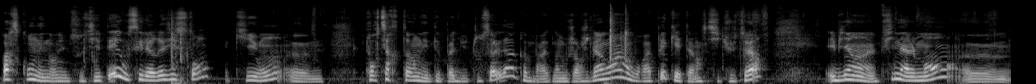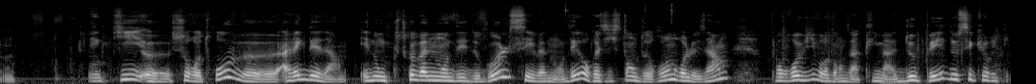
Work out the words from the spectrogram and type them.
Parce qu'on est dans une société où c'est les résistants qui ont, euh, pour certains, n'étaient pas du tout soldats, comme par exemple Georges Guingouin, vous vous rappelez, qui était instituteur. Eh bien, finalement, euh, qui euh, se retrouve avec des armes. Et donc, ce que va demander De Gaulle, c'est va demander aux résistants de rendre les armes pour revivre dans un climat de paix, de sécurité.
